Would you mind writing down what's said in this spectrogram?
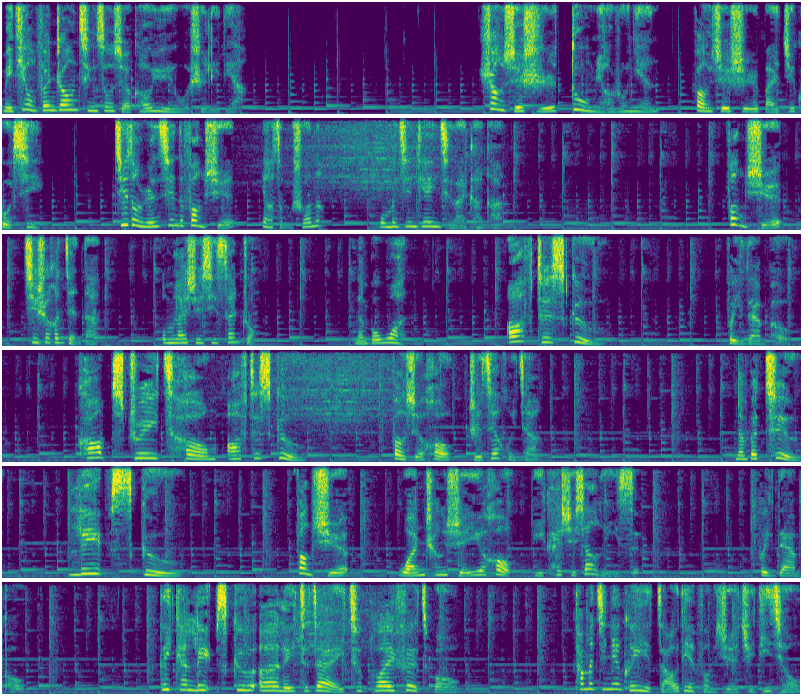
每天五分钟轻松学口语，我是莉迪亚。上学时度秒如年，放学时白驹过隙，激动人心的放学要怎么说呢？我们今天一起来看看。放学其实很简单，我们来学习三种。Number one, after school. For example, come straight home after school. 放学后直接回家。Number two, leave school. 放学，完成学业后离开学校的意思。For example, they can leave school early today to play football. 他们今天可以早点放学去踢球。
